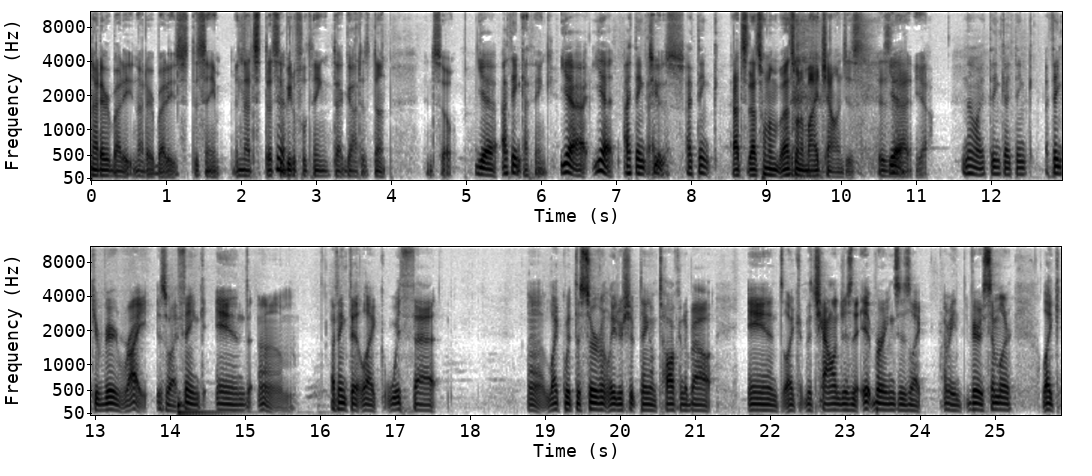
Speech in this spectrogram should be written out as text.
not everybody, not everybody's the same, and that's that's Yeah. the beautiful thing that God has done. And so yeah i think I think yeah yeah i think too is- i think that's that's one of that's one of my challenges. Is Yeah. that yeah. No, I think I think I think you're very right is what I think, and um, I think that like with that, uh, like with the servant leadership thing I'm talking about, and like the challenges that it brings is like I mean very similar. Like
